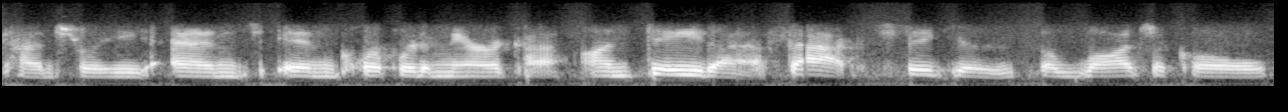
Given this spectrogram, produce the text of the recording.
country and in corporate America on data facts figures the logical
